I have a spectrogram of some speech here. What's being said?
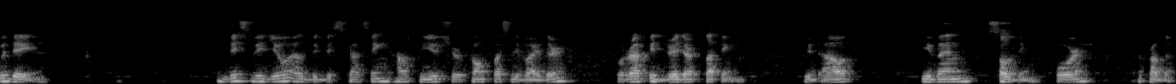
Good day. In this video, I'll be discussing how to use your compass divider for rapid radar plotting without even solving for a problem.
